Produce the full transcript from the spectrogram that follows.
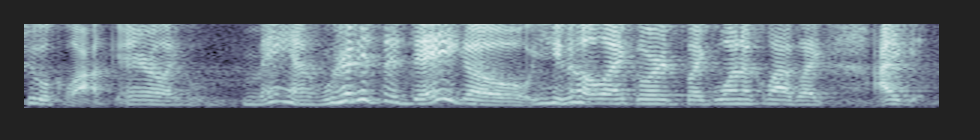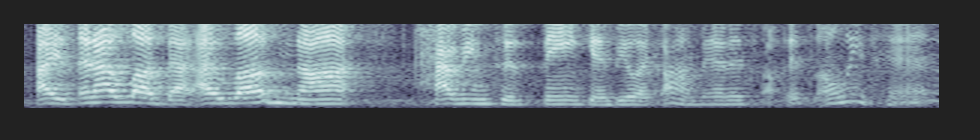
two o'clock and you're like man where did the day go you know like or it's like one o'clock like i i and i love that i love not having to think and be like, oh man, it's it's only 10.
